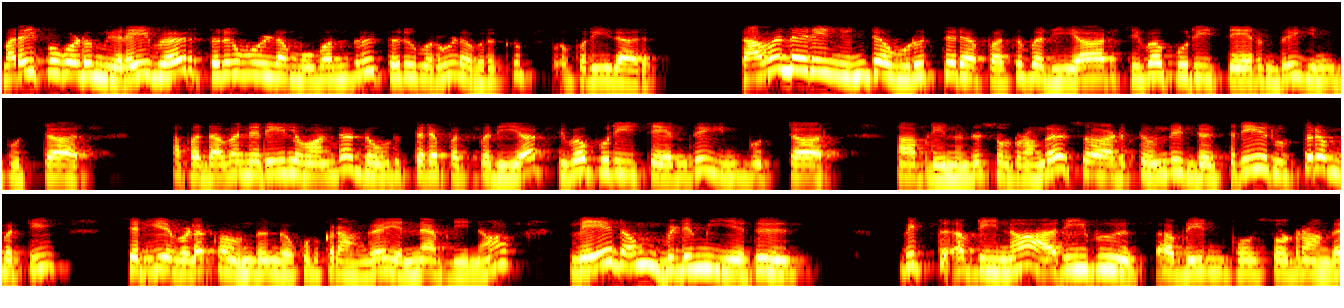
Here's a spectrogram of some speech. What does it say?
மறைப்புகழும் இறைவர் திருவுள்ளம் உவந்து திருவருள் அவருக்கு புரிந்தாரு தவநெறி நின்ற உருத்திர பசுபதியார் சிவபுரி சேர்ந்து இன்புற்றார். அப்ப தவநெறியில வந்து அந்த உருத்திர பசுபதியார் சிவபுரி சேர்ந்து இன்புற்றார் அப்படின்னு வந்து சொல்றாங்க. ஸோ அடுத்து வந்து இந்த ஸ்ரீ ருத்திரம் பற்றி சரிய விளக்கம் வந்து இங்க கொடுக்குறாங்க. என்ன அப்படின்னா வேதம் விழுமியது. வித் அப்படின்னா அறிவு அப்படின்னு சொல்றாங்க.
